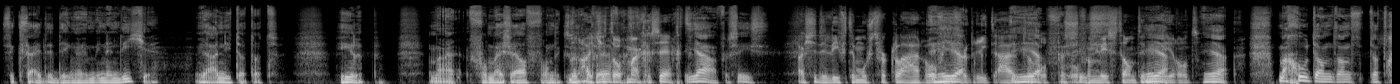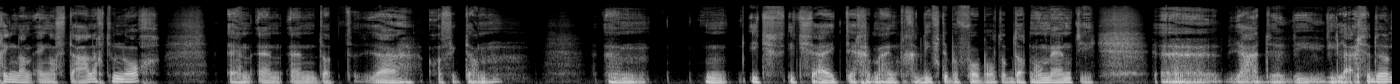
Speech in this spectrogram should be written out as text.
Dus ik zei de dingen in een liedje. Ja, niet dat dat hielp. Maar voor mijzelf vond ik het Dat had je toch maar gezegd. Ja, precies. Als je de liefde moest verklaren of je verdriet uiten... Ja, of, of, een misstand in de wereld. Ja, maar goed, dan, dan, dat ging dan Engelstalig toen nog. En, en, en dat, ja, als ik dan... Um, iets, iets zei tegen mijn geliefde bijvoorbeeld op dat moment. Die, uh, ja, die, die luisterde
